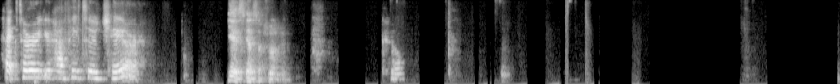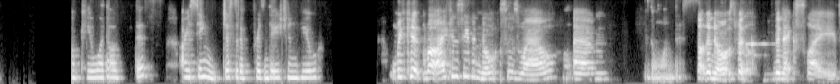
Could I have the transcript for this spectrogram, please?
Hector, are you happy to chair? Yes, yes, absolutely. Cool. Okay, what about this? Are you seeing just the presentation view? We can, well, I can see the notes as well. Um, I don't want this. not the notes, but the next slide.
